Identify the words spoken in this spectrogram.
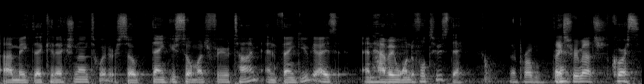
uh, make that connection on Twitter. So thank you so much for your time, and thank you guys, and have a wonderful Tuesday. No problem. Thanks very much. Of course.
